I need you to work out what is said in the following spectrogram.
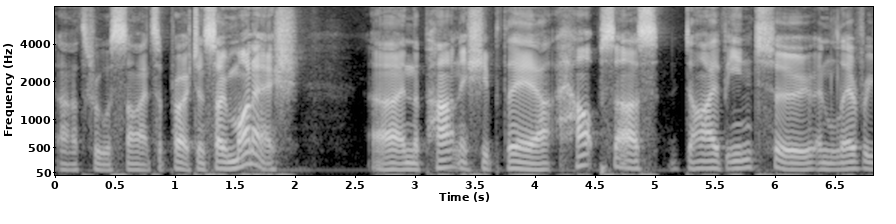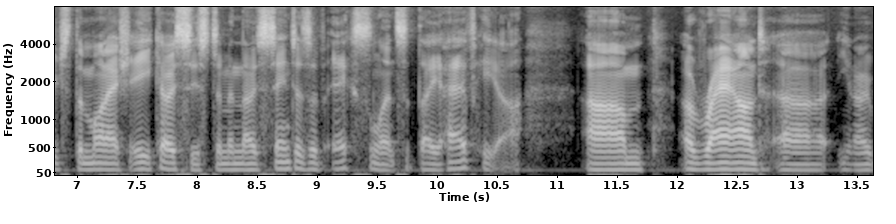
uh, through a science approach. And so Monash uh, and the partnership there helps us dive into and leverage the Monash ecosystem and those centres of excellence that they have here um, around uh, you know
